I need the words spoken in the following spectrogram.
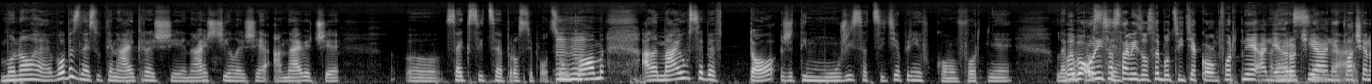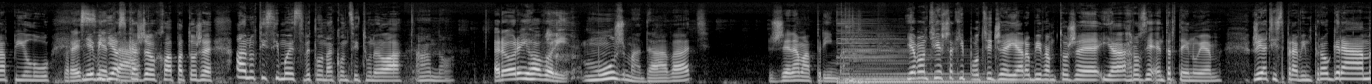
mnohé vôbec nie sú tie najkrajšie, najštihlejšie a najväčšie uh, sexice proste pod slnkom, mm-hmm. ale majú v sebe v to, že tí muži sa cítia pri nich komfortne. Lebo, Lebo oni proste- sa sami zo sebou cítia komfortne a nehrotia, Presne tak. netlačia na pílu, Presne nevidia z tak. každého chlapa to, že áno, ty si moje svetlo na konci tunela. Áno. Rory hovorí, muž má dávať, žena má príjmať. Ja mám tiež taký pocit, že ja robím vám to, že ja hrozne entertainujem. Že ja ti spravím program,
